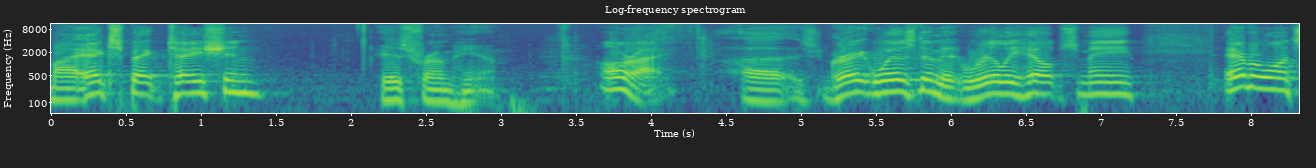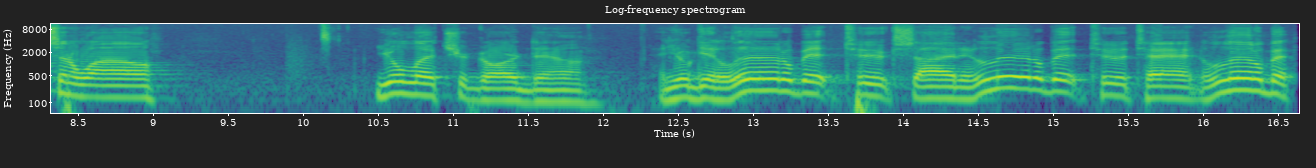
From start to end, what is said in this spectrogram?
My expectation is from Him. All right. Uh, great wisdom. It really helps me. Every once in a while, you'll let your guard down and you'll get a little bit too excited, a little bit too attached, a little bit,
